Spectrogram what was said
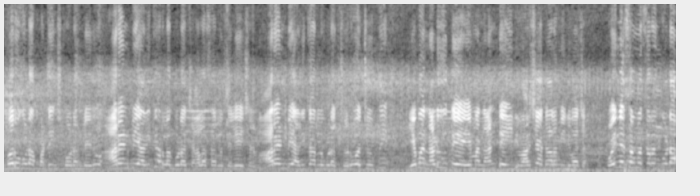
ఎవరు కూడా పట్టించుకోవడం లేదు. ఆర్ఎండ్బి అధికారులకు కూడా చాలాసార్లు తెలియజేయడం ఆర్ఎండ్బి అధికారులు కూడా చొరవ చూపి ఏమన్నా అడిగితే ఏమన్నా అంటే ఇది వర్షాకాలం ఇది వర్ష. పోయిన సంవత్సరం కూడా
